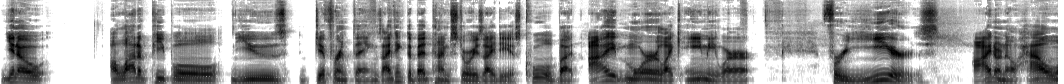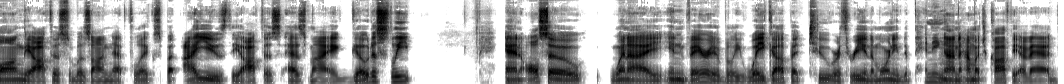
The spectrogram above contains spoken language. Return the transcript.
you know, a lot of people use different things. I think the bedtime stories idea is cool, but I more like Amy, where for years, I don't know how long The Office was on Netflix, but I used The Office as my go to sleep. And also, when I invariably wake up at two or three in the morning, depending on how much coffee I've had,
